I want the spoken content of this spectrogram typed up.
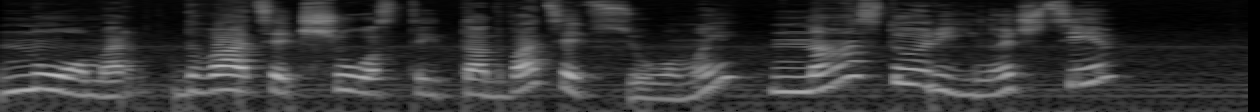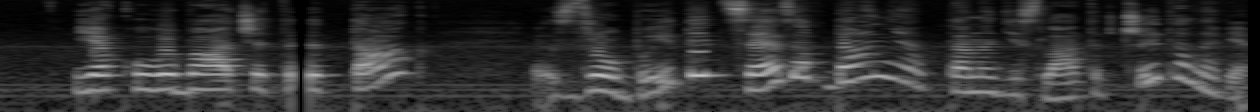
номер 26 та 27 на сторіночці, яку ви бачите, так, зробити це завдання та надіслати вчителеві.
